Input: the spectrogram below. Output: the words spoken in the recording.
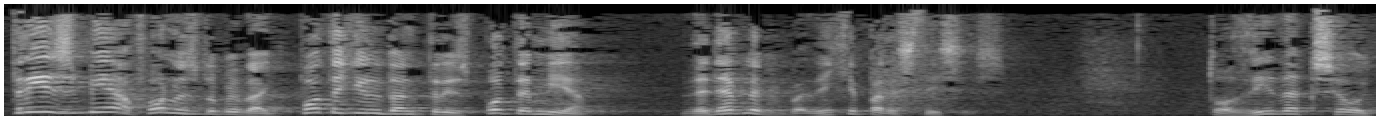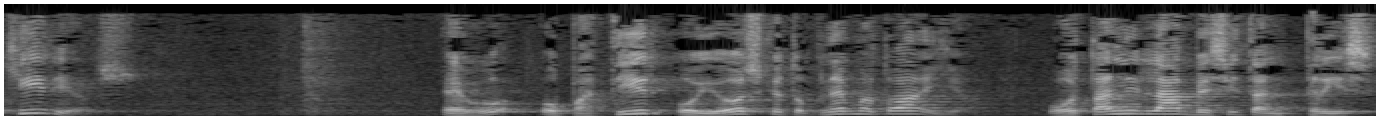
Τρεις, μία, φώναζε το παιδάκι. Πότε γίνονταν τρεις, πότε μία. Δεν έβλεπε, δεν είχε παρεστήσεις. Το δίδαξε ο Κύριος. Εγώ, ο Πατήρ, ο Υιός και το Πνεύμα το Άγιο. Όταν οι λάμπες ήταν τρεις,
